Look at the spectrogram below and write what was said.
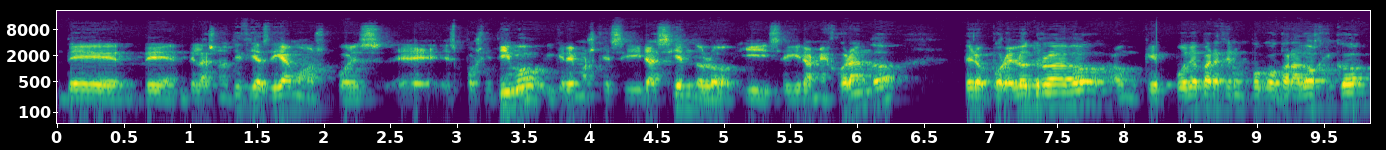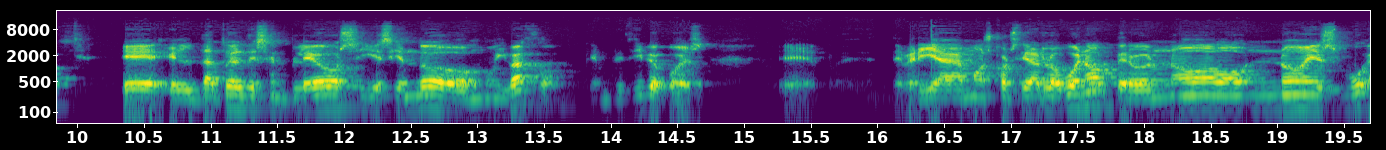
de- las noticias, digamos, pues eh, es positivo y creemos que seguirá siéndolo y seguirá mejorando. Pero por el otro lado, aunque puede parecer un poco paradójico, eh, el dato del desempleo sigue siendo muy bajo, que en principio, pues, eh, deberíamos considerarlo bueno, pero no, no es, bu-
